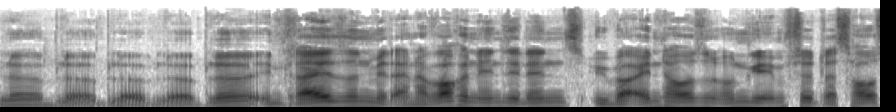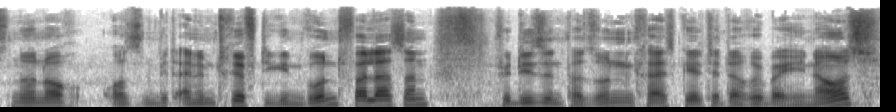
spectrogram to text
Bla bla bla bla bla. In Kreisen mit einer Wocheninzidenz über 1000 Ungeimpfte das Haus nur noch aus, mit einem triftigen Grund verlassen. Für diesen Personenkreis gelte darüber hinaus.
